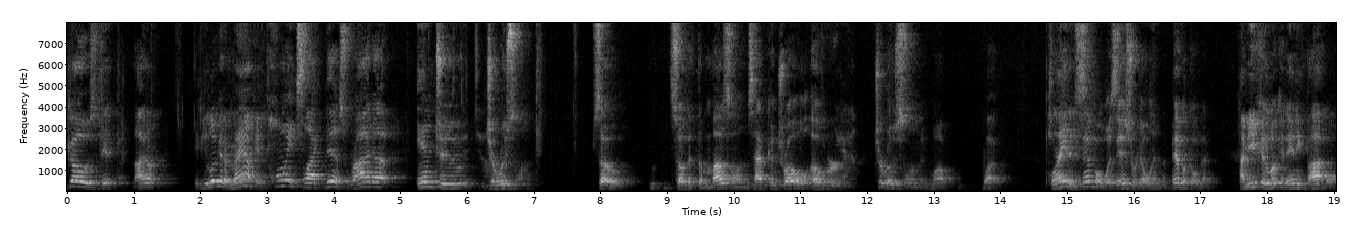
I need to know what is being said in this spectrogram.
goes. It, I don't. If you look at a map, it points like this right up into Jerusalem. So, so that the Muslims have control over Yeah. Jerusalem and what, what plain and simple was Israel in the biblical. day. I mean, you can look at any Bible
